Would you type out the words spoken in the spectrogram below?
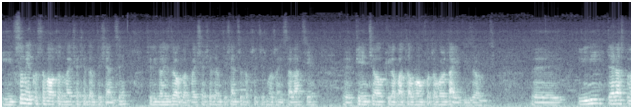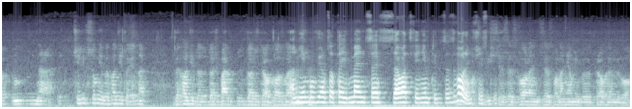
i w sumie kosztowało to 27 tysięcy, czyli dość drogo. 27 tysięcy to przecież można instalację 5-kilowatową fotowoltaiki zrobić. Yy, I teraz, czyli w sumie wychodzi to jednak, wychodzi do, dość, bar, dość drogo. A nie mówiąc o tej męce z załatwieniem tych zezwoleń no, wszystkich. Oczywiście zezwoleń, z zezwoleniami były problemy, bo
